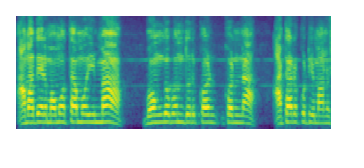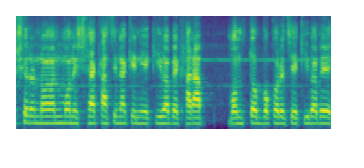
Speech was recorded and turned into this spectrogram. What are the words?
আমাদের মমতাময়ী মা, বঙ্গবন্ধুর কন- কন্যা, আঠারো কোটি মানুষের নয়নমণি শেখ হাসিনাকে নিয়ে কীভাবে খারাপ মন্তব্য করেছে, কীভাবে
